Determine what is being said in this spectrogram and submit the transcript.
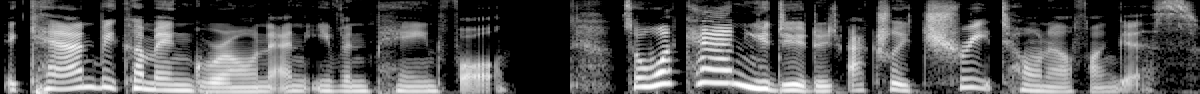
it can become ingrown and even painful. So, what can you do to actually treat toenail fungus?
